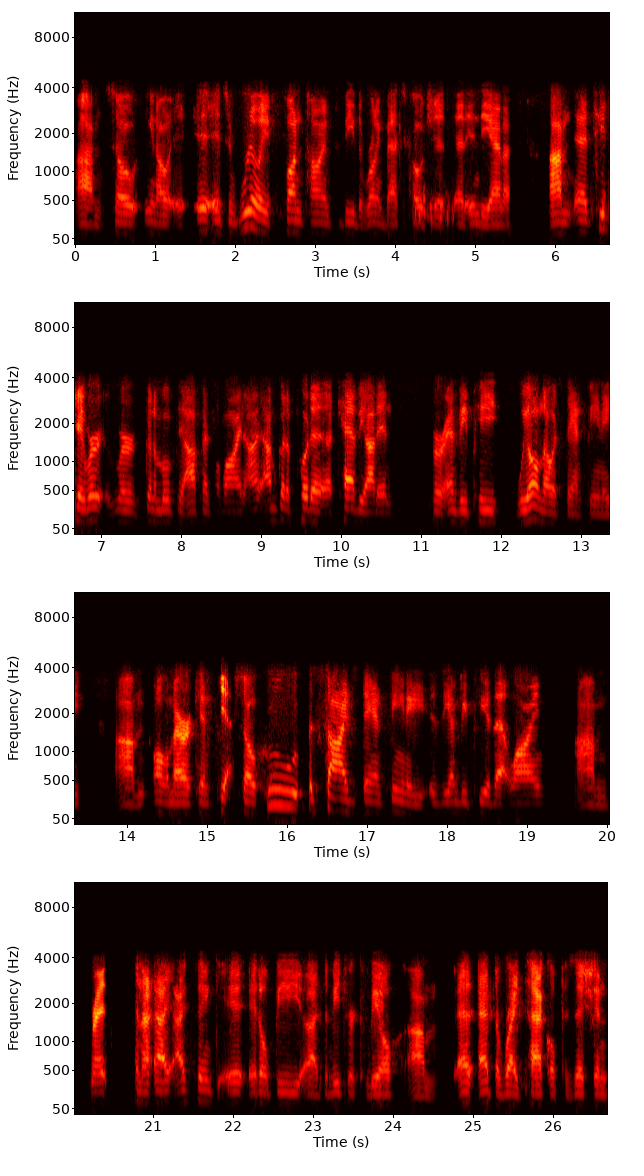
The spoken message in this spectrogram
Um, so you know it, it's a really fun time to be the running backs coach at, at Indiana. Um, and TJ, we're we're going to move to the offensive line. I, I'm going to put a, a caveat in for MVP. We all know it's Dan Feeney, um, All American. Yes. So who besides Dan Feeney is the MVP of that line? Um, right. And I, I, I think it, it'll be uh, Dimitric Camiel. Um, at, at the right tackle position.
